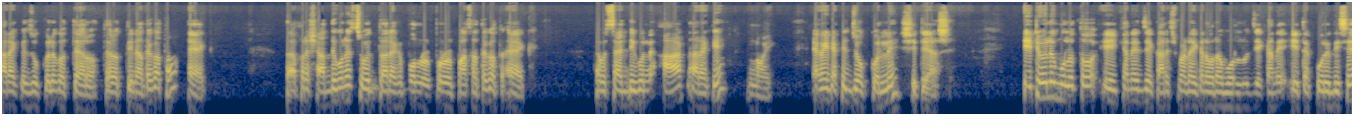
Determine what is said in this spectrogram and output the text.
আর একে যোগ করলে কত? তেরো। তেরো তিন হাতে কত? এক। তারপরে সাত দ্বিগুণে চোদ্দ আর একে পনেরো। পনেরো পাঁচ হাতে কত? এক। তারপর চার দ্বিগুণে আট আর একে নয়। এখন এটাকে যোগ করলে সেটা আসে। এটা হলো মূলত এইখানে যে কারিশমাটা এখানে ওরা বলল যেখানে এটা করে দিছে।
